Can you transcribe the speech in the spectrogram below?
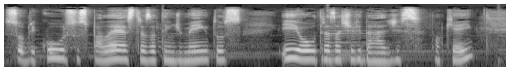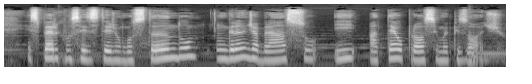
sobre cursos, palestras, atendimentos e outras atividades, ok? Espero que vocês estejam gostando. Um grande abraço e até o próximo episódio.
